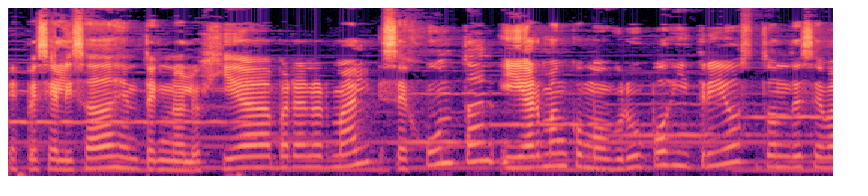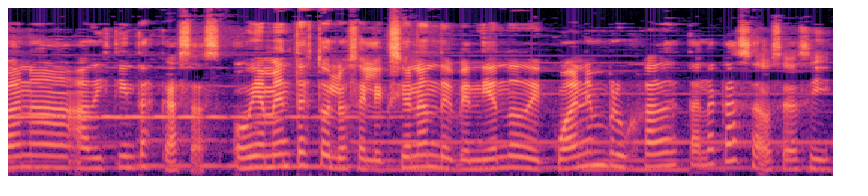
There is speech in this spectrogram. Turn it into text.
especializadas en tecnología paranormal, se juntan y arman como grupos y tríos donde se van a, distintas casas. Obviamente esto lo seleccionan dependiendo de cuán embrujada está la casa, o sea, si,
